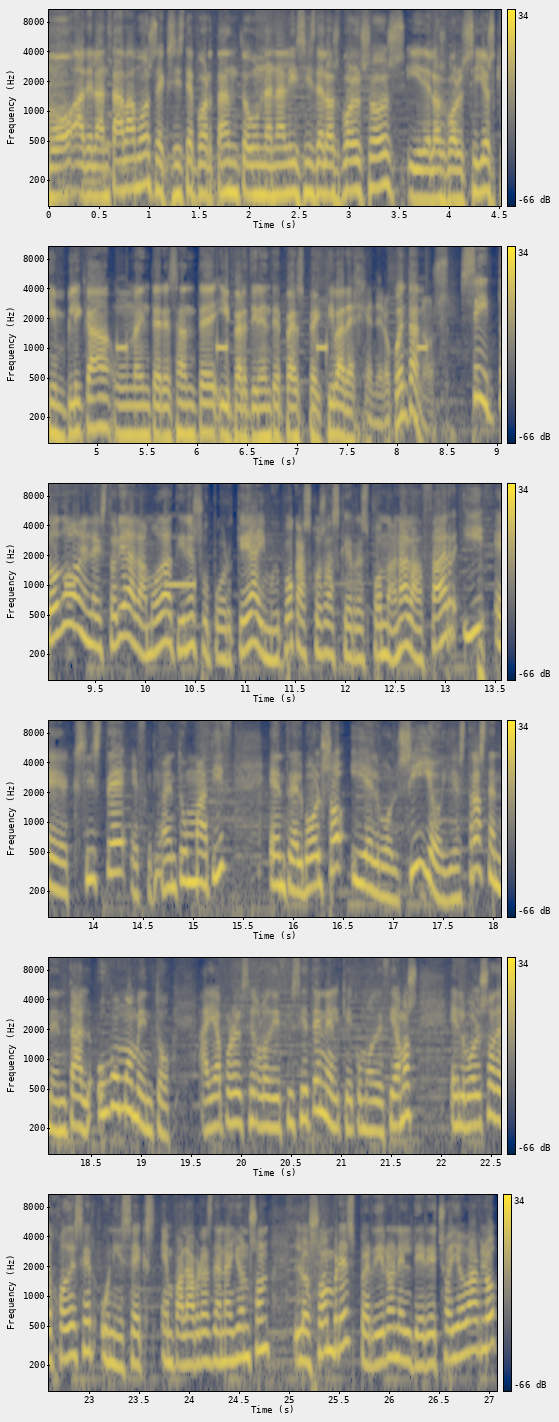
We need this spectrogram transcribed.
Como adelantábamos, existe por tanto un análisis de los bolsos y de los bolsillos que implica una interesante y pertinente perspectiva de género. Cuéntanos. Sí, todo en la historia de la moda tiene su porqué, hay muy pocas cosas que respondan al azar y eh, existe efectivamente un matiz entre el bolso y el bolsillo y es trascendental. Hubo un momento allá por el siglo XVII en el que, como decíamos, el bolso dejó de ser unisex. En palabras de Anna Johnson, los hombres perdieron el derecho a llevarlo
